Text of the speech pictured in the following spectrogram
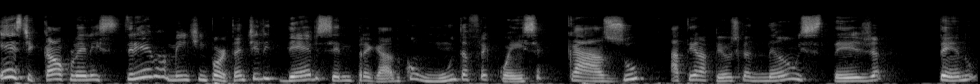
Este cálculo ele é extremamente importante, ele deve ser empregado com muita frequência caso a terapêutica não esteja tendo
